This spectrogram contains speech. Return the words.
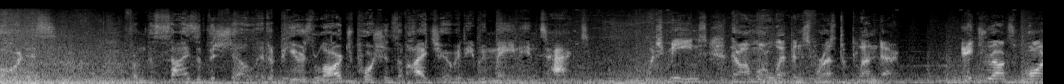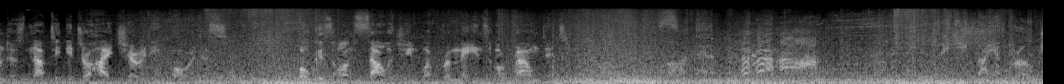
Voridus. From the size of the shell, it appears large portions of High Charity remain intact. Which means there are more weapons for us to plunder. Atriox warned us not to enter High Charity, Voridus. Focus on salvaging what remains around it. On them. Making my approach.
